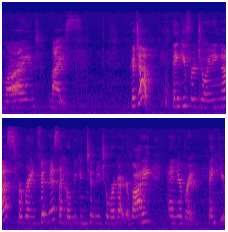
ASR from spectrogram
blind mice. Good job. Thank you for joining us for Brain Fitness. I hope you continue to work out your body and your brain. Thank you.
